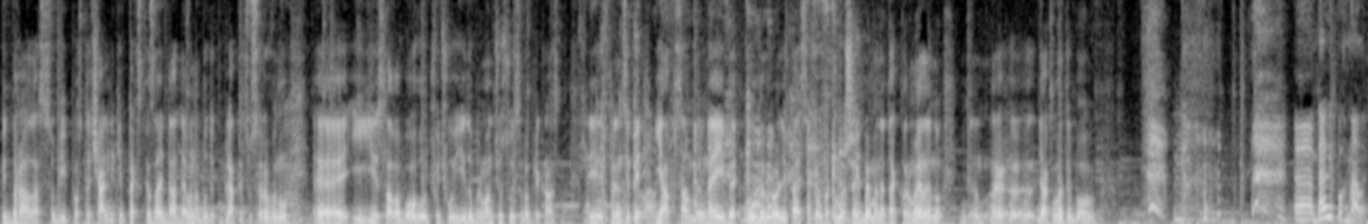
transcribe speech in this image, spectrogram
підбирала собі постачальників, так сказати, да, де вона буде купляти цю сировину. Е, і слава Богу, тьфу-тьфу, її доберман чувствує себе прекрасно. Я і в принципі, я б сам би в неї був би в ролі песика, тому що якби мене так кормили, ну е, е, дякувати Богу. Е, Далі погнали.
